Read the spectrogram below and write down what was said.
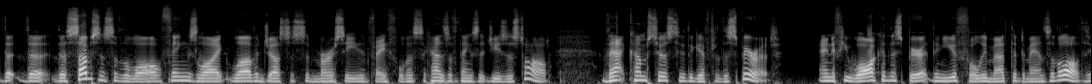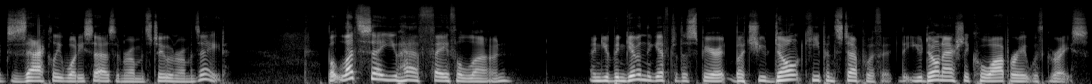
the, the, the substance of the law, things like love and justice and mercy and faithfulness, the kinds of things that Jesus taught. That comes to us through the gift of the Spirit. And if you walk in the Spirit, then you've fully met the demands of the law. That's exactly what he says in Romans 2 and Romans 8. But let's say you have faith alone and you've been given the gift of the Spirit, but you don't keep in step with it, that you don't actually cooperate with grace.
